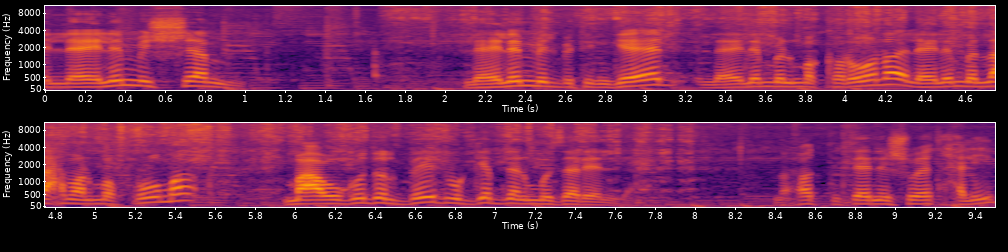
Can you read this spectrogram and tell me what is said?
اللي هيلم الشمل اللي هيلم البتنجان اللي هيلم المكرونة اللي هيلم اللحمة المفرومة مع وجود البيض والجبنة الموزاريلا. نحط تاني شوية حليب.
